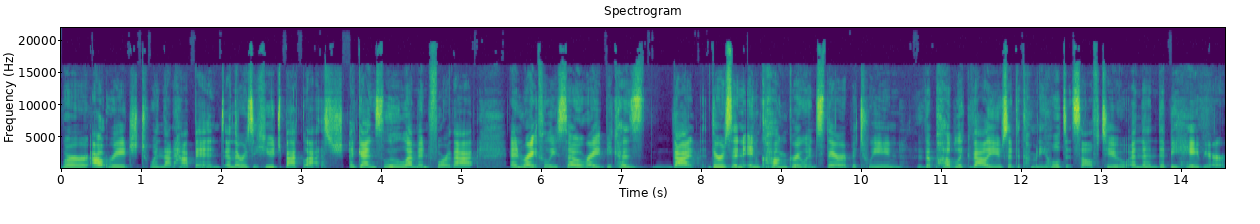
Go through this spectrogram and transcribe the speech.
were outraged when that happened. And there was a huge backlash against Lululemon for that. And rightfully so, right? Because that there's an incongruence there between the public values that the company holds itself to and then the behavior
